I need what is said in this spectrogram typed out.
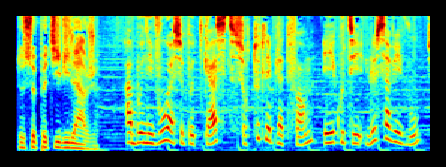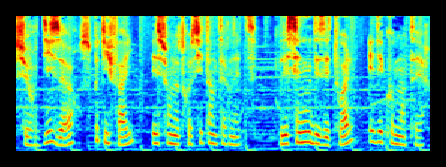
de ce petit village. Abonnez-vous à ce podcast sur toutes les plateformes et écoutez Le Savez-vous sur Deezer, Spotify et sur notre site internet. Laissez-nous des étoiles et des commentaires.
